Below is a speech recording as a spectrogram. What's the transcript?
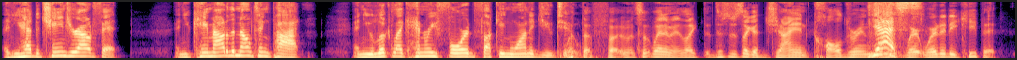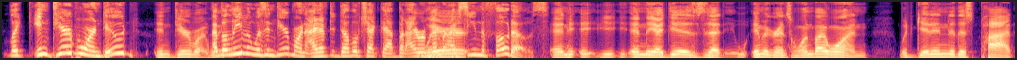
and you had to change your outfit, and you came out of the melting pot, and you looked like Henry Ford fucking wanted you to, what the fuck? So, wait a minute. Like this was like a giant cauldron. Yes! Where where did he keep it? Like in Dearborn, dude. In Dearborn. I believe it was in Dearborn. I'd have to double check that, but I remember Where- I've seen the photos. and it, and the idea is that immigrants one by one would get into this pot.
